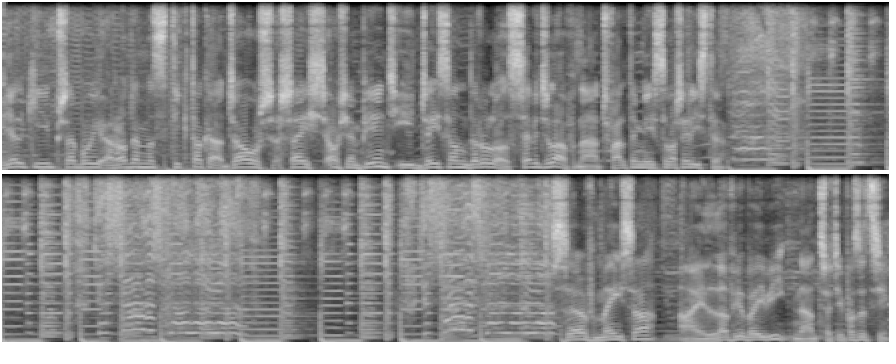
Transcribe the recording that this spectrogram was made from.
Wielki przebój rodem z TikToka Josh 685 i Jason Derulo Savage Love na czwartym miejscu waszej listy. Serve Mesa I Love You Baby na trzeciej pozycji.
